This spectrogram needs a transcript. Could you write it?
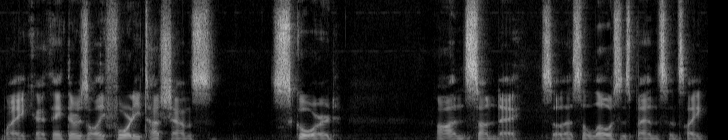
Like, I think there was only 40 touchdowns scored on Sunday. So that's the lowest it's been since like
